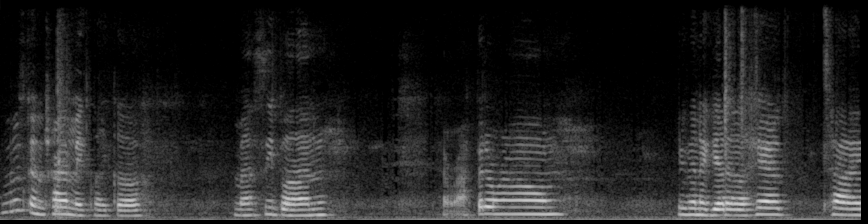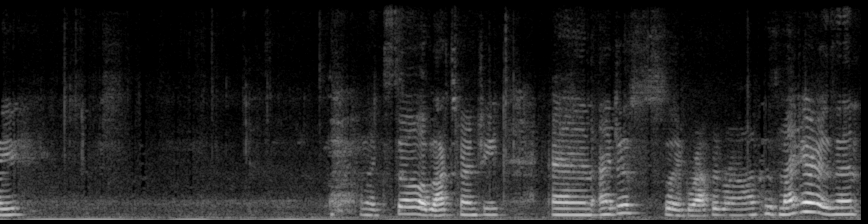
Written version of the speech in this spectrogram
I'm just gonna try and make like a messy bun and wrap it around you're gonna get a hair tie like so, a black scrunchie, and I just like wrap it around because my hair isn't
